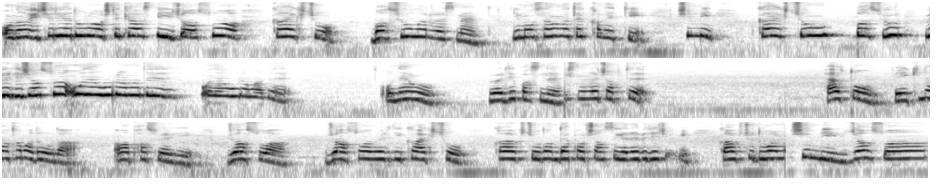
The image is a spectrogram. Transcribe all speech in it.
Ona içeriye doğru açtı. Kasli. Joshua. Kayakço. Basıyorlar resmen. Limon sen ona tek kal etti. Şimdi Kayakço basıyor. Verdi Joshua ona uğramadı. Ona uğramadı. O ne o? Verdi pasını. İkisine de çarptı. Helton fake'ini atamadı orada. Ama pas verdi. Joshua. Joshua verdi Kayakço. Kayakço'dan depar şansı gelebilecek mi? Kayakço duvarla. Şimdi Joshua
